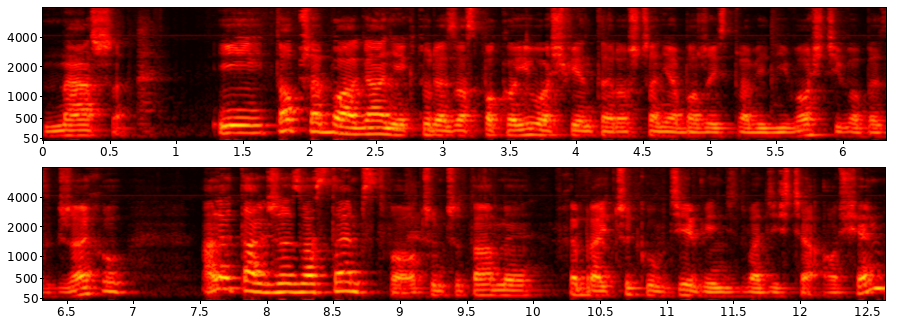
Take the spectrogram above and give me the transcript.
nasze. I to przebłaganie, które zaspokoiło święte roszczenia Bożej Sprawiedliwości wobec grzechu, ale także zastępstwo, o czym czytamy w Hebrajczyków 9:28.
